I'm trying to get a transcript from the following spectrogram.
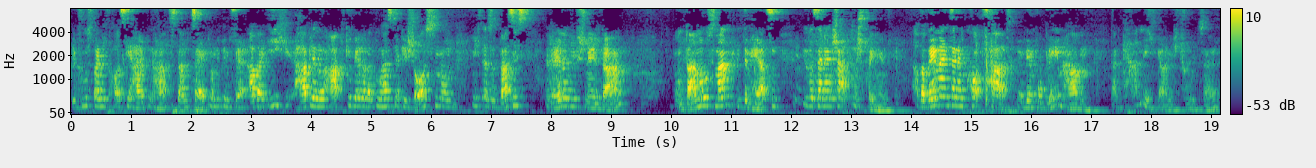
den Fußball nicht ausgehalten hat, dann zeigt man mit dem Pferd, aber ich habe ja nur abgewehrt, aber du hast ja geschossen und nicht. Also das ist relativ schnell da. Und dann muss man mit dem Herzen über seinen Schatten springen. Aber wenn man in seinem Kopf hat, wenn wir ein Problem haben, dann kann ich gar nicht schuld sein,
